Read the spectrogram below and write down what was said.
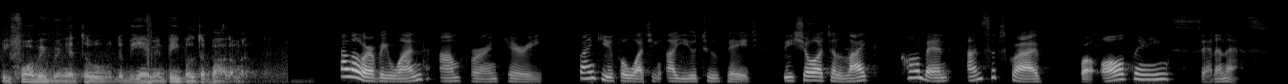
before we bring it to the Bahamian people to Parliament. Hello, everyone. I'm Fern Carey. Thank you for watching our YouTube page. Be sure to like, comment, and subscribe for all things ZNS.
